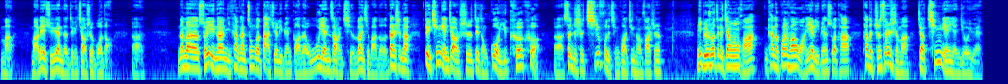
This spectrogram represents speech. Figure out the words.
马马列学院的这个教授博导啊。那么，所以呢，你看看中国大学里边搞得乌烟瘴气、乱七八糟的，但是呢，对青年教师这种过于苛刻。啊，甚至是欺负的情况经常发生。你比如说这个姜文华，你看到官方网页里边说他他的职称是什么？叫青年研究员。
